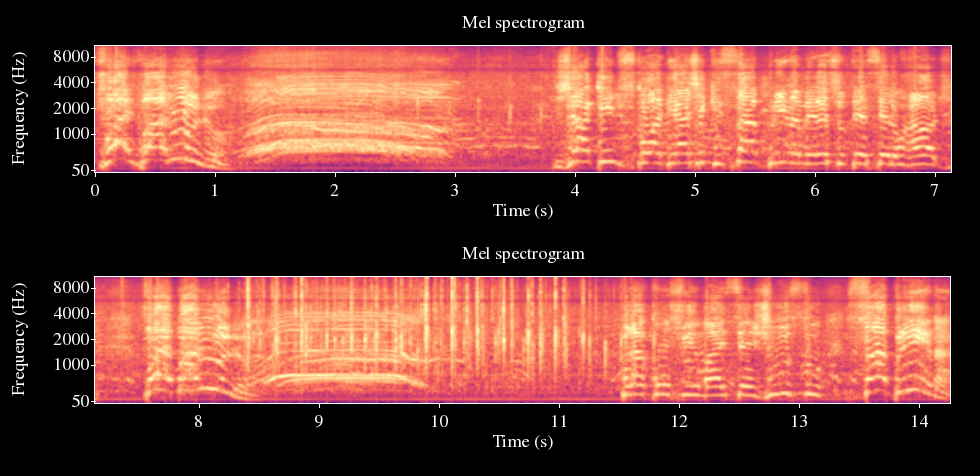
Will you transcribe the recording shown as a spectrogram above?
Faz barulho! Já quem discorda e acha que Sabrina merece o terceiro round, faz barulho! Pra confirmar e ser justo, Sabrina!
